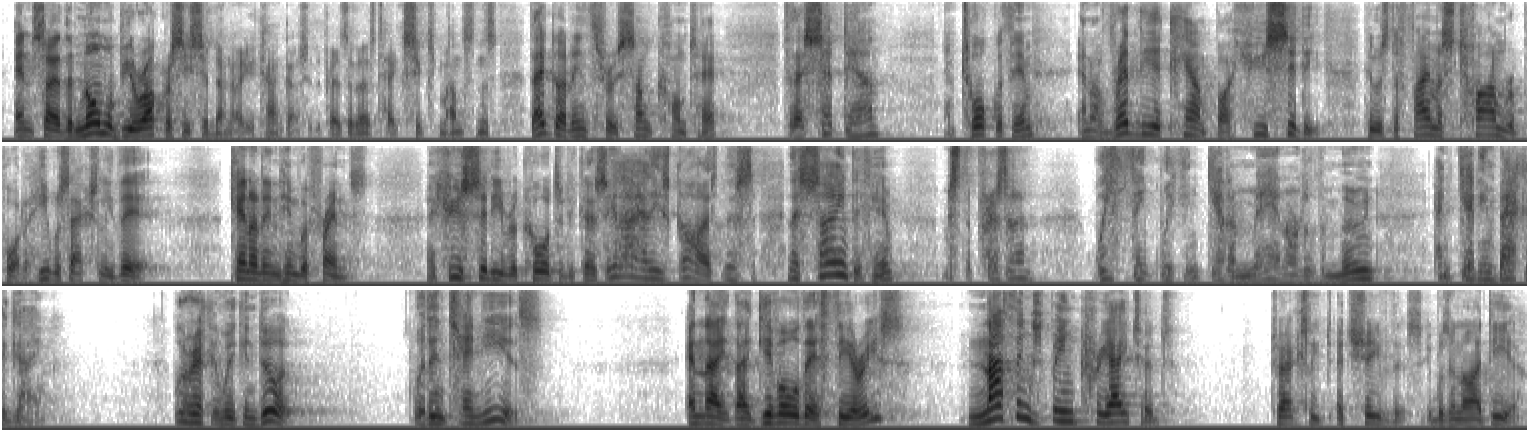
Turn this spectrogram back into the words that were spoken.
And so the normal bureaucracy said, no, no, you can't go see the president. It takes six months. And they got in through some contact. So they sat down and talked with him. And I've read the account by Hugh Sidey, who was the famous Time reporter. He was actually there. Kennedy and him were friends. And Hugh Sidey records it. He goes, you know, these guys, and they're, and they're saying to him, Mr. President, we think we can get a man onto the moon and get him back again. We reckon we can do it within 10 years. And they, they give all their theories. Nothing's been created to actually achieve this. It was an idea.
